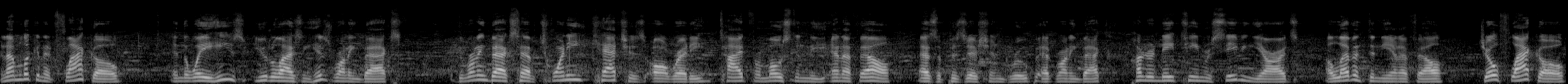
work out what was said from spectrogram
And I'm looking at Flacco and the way he's utilizing his running backs. The running backs have 20 catches already, tied for most in the NFL as a position group at running back, 118 receiving yards, 11th in the NFL. Joe Flacco,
